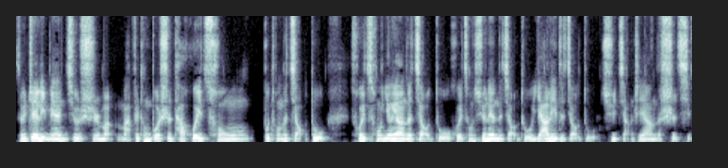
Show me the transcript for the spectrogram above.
所以这里面就是马马飞通博士他会从不同的角度，会从营养的角度，会从训练的角度、压力的角度去讲这样的事情。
